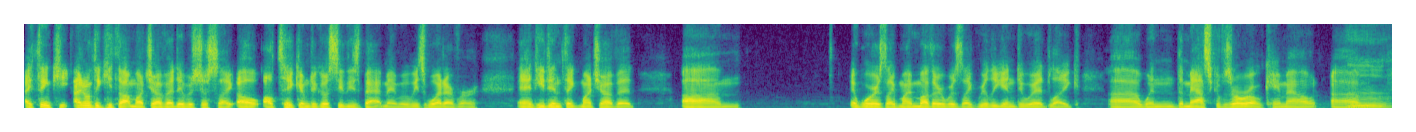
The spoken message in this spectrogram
i think he i don't think he thought much of it it was just like oh i'll take him to go see these batman movies whatever and he didn't think much of it um and whereas like my mother was like really into it like uh when the mask of zorro came out um Mm,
